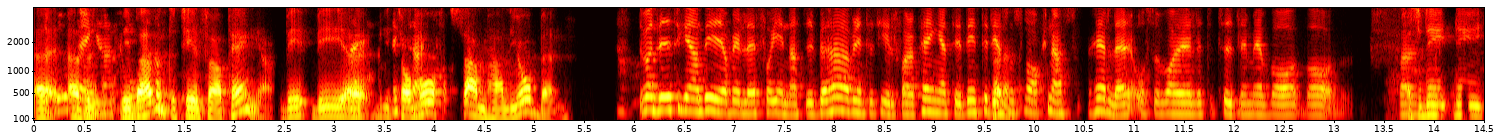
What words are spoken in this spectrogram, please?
Eh, alltså, vi behöver inte tillföra pengar. Vi, vi, eh, Nej, vi tar exakt. bort Samhall-jobben. Det var lite grann det jag ville få in, att vi behöver inte tillföra pengar till. Det är inte det Nej. som saknas heller. Och så var jag lite tydlig med vad... vad Alltså det, det,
